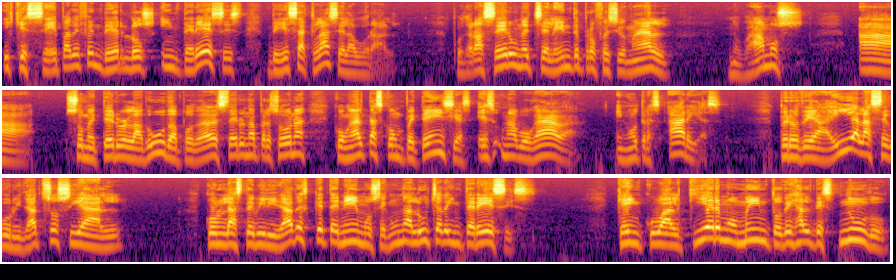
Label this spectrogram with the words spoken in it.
y que sepa defender los intereses de esa clase laboral. Podrá ser un excelente profesional, no vamos a someterlo a la duda, podrá ser una persona con altas competencias, es una abogada en otras áreas, pero de ahí a la seguridad social, con las debilidades que tenemos en una lucha de intereses, que en cualquier momento deja al desnudo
